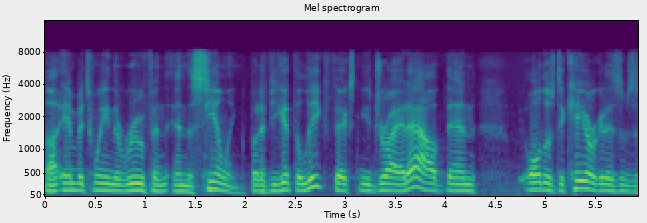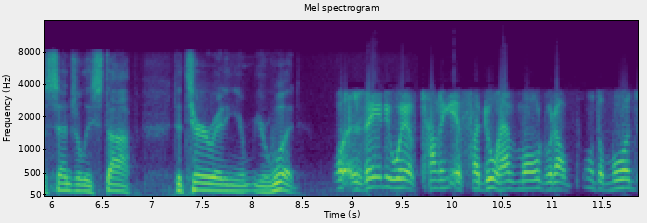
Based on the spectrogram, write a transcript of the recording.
uh, in between the roof and, and the ceiling. But if you get the leak fixed and you dry it out, then all those decay organisms essentially stop deteriorating your, your wood. Well, is there any way of telling if I do have mold without pulling the boards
